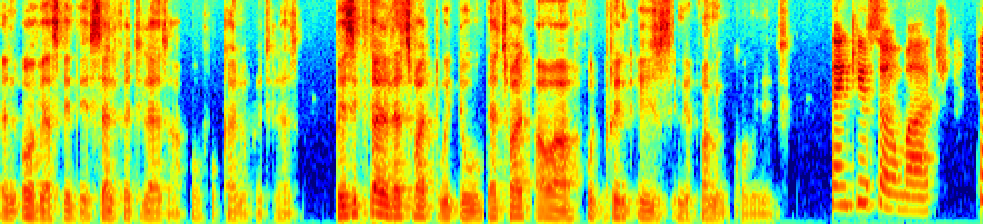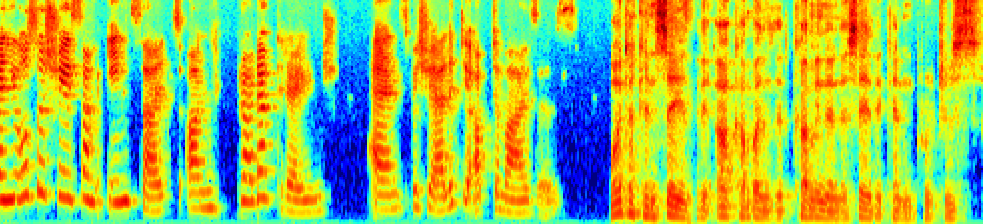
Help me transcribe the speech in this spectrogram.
And obviously they sell fertilizer for, for Kynoch fertilizer. Basically, that's what we do. That's what our footprint is in the farming community. Thank you so much. Can you also share some insights on product range and specialty optimizers? What I can say is there are companies that come in and they say they can produce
